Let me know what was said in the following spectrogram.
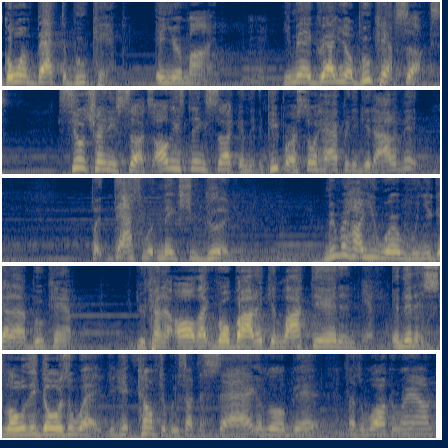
going back to boot camp in your mind. You may have grabbed, you know, boot camp sucks. SEAL training sucks. All these things suck, and people are so happy to get out of it. But that's what makes you good. Remember how you were when you got out of boot camp? You're kind of all like robotic and locked in, and, yep. and then it slowly goes away. You get comfortable. You start to sag a little bit, start to walk around.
